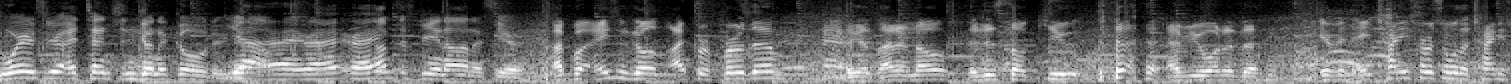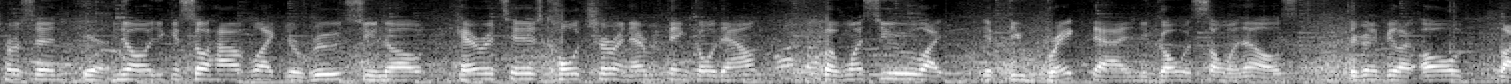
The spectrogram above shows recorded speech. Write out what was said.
where's your attention gonna go to? you yeah, know? right, right, right. I'm just being honest here. Uh, But Asian girls, I prefer them because I don't know, they're just so cute. Every one of them. If an- a Chinese person with a Chinese person, Yeah. you know, you can still have like your roots, you know, heritage, culture, and everything go down. But once you like, if you break that and you go with someone else, they're gonna be like, oh, like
